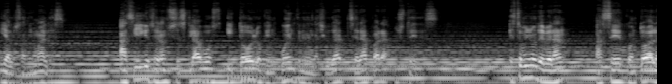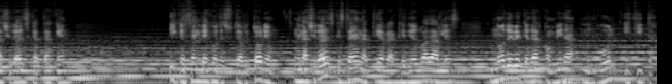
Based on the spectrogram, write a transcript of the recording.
y a los animales. Así ellos serán sus esclavos y todo lo que encuentren en la ciudad será para ustedes. Esto mismo deberán hacer con todas las ciudades que ataquen y que estén lejos de su territorio. En las ciudades que están en la tierra que Dios va a darles, no debe quedar con vida ningún hitita,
